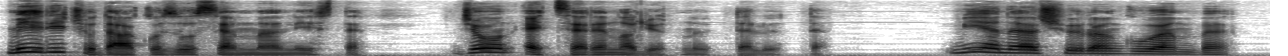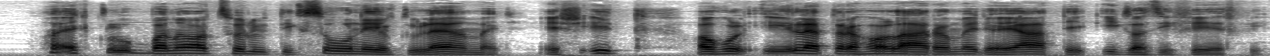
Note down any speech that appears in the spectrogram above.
Méri csodálkozó szemmel nézte. John egyszerre nagyot nőtt előtte. Milyen elsőrangú ember? Ha egy klubban arcol ütik, szó nélkül elmegy, és itt, ahol életre halára megy a játék, igazi férfi.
